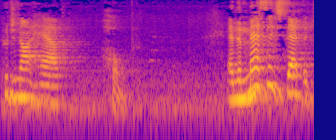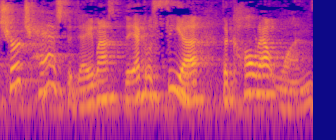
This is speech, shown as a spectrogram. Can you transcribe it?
who do not have hope. And the message that the church has today, the ecclesia, the called out ones,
